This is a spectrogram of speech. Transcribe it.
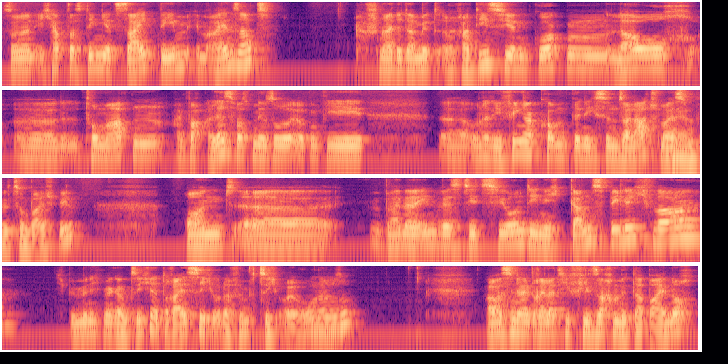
Sondern ich habe das Ding jetzt seitdem im Einsatz, schneide damit Radieschen, Gurken, Lauch, äh, Tomaten, einfach alles, was mir so irgendwie äh, unter die Finger kommt, wenn ich es in Salat schmeißen ja. will zum Beispiel. Und äh, bei einer Investition, die nicht ganz billig war, ich bin mir nicht mehr ganz sicher, 30 oder 50 Euro mhm. oder so. Aber es sind halt relativ viele Sachen mit dabei noch.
